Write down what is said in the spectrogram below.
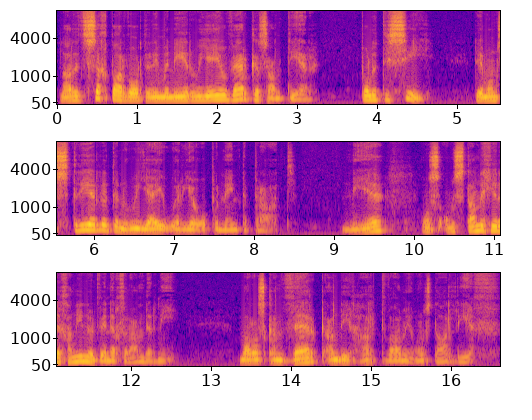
laat dit sigbaar word in die manier hoe jy jou werkers hanteer. Politici, demonstreer dit in hoe jy oor jou opponente praat. Nee, ons omstandighede gaan nie noodwendig verander nie maar ons kan werk aan die hart waarmee ons daar leef.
